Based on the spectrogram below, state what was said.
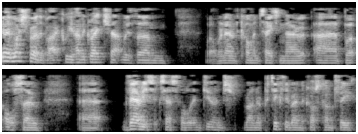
Going much further back, we had a great chat with um, well, renowned commentator now, uh, but also uh, very successful endurance runner, particularly around the cross country,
